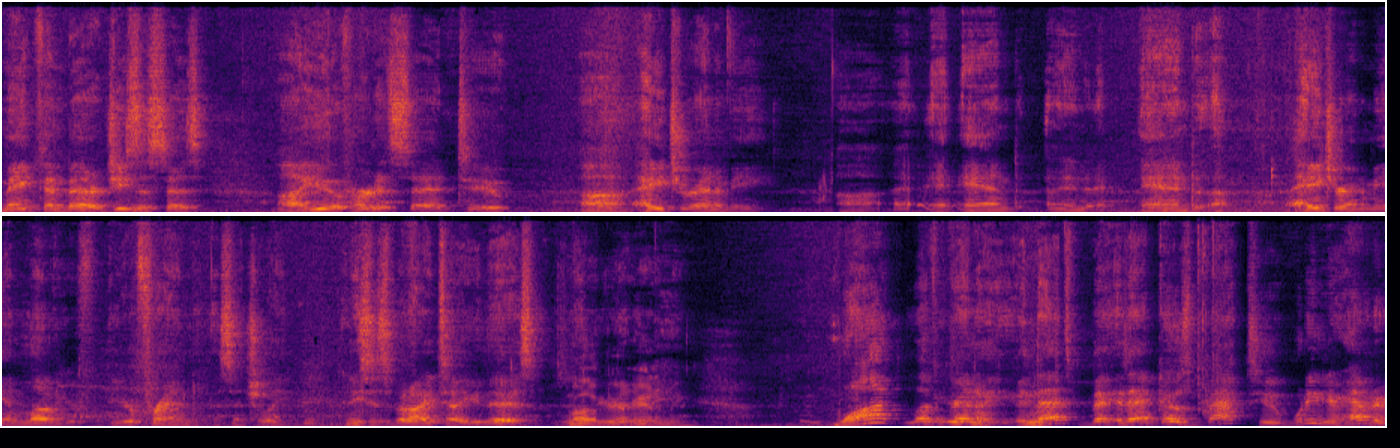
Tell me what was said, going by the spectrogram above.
make them better. Jesus says uh, you have heard it said to uh, hate your enemy uh, and and and um, hate your enemy and love your, your friend essentially and he says but i tell you this love, your, enemy. What? Love your enemy, and that's that goes back to what are you having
